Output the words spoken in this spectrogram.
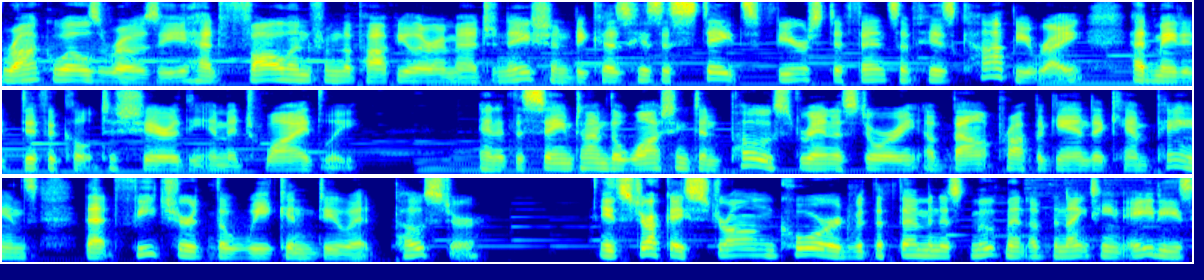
Rockwell's Rosie had fallen from the popular imagination because his estate's fierce defense of his copyright had made it difficult to share the image widely. And at the same time, the Washington Post ran a story about propaganda campaigns that featured the We Can Do It poster. It struck a strong chord with the feminist movement of the 1980s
